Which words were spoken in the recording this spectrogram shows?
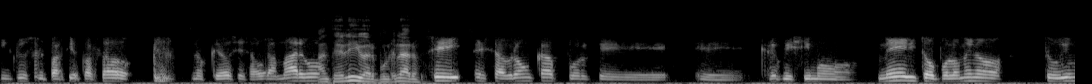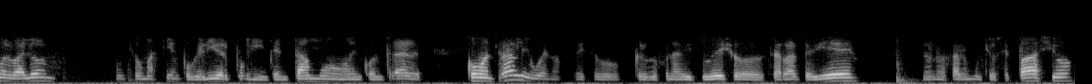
incluso el partido pasado nos quedó ese sabor amargo. Ante Liverpool, claro. Sí, esa bronca porque eh, creo que hicimos mérito, por lo menos tuvimos el balón mucho más tiempo que Liverpool e intentamos encontrar cómo entrarle y bueno, eso creo que fue una virtud de ellos, cerrarse bien, no nos dejaron muchos espacios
